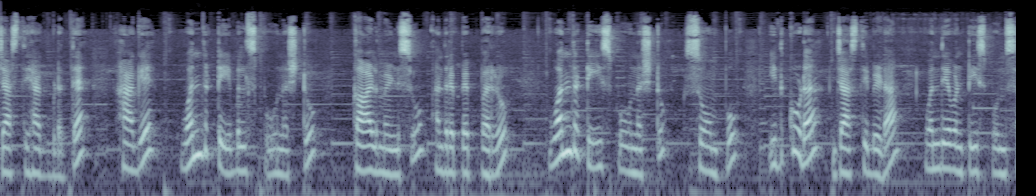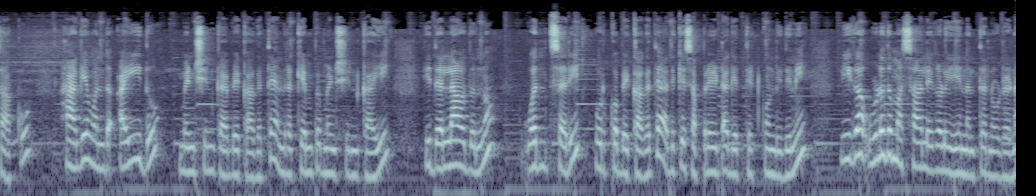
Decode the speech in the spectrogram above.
ಜಾಸ್ತಿ ಆಗಿಬಿಡುತ್ತೆ. ಹಾಗೆ ಒಂದು ಟೇಬಲ್ ಸ್ಪೂನಷ್ಟು ಕಾಳು ಮೆಣಸು ಅಂದರೆ ಪೆಪ್ಪರು, ಒಂದು ಟೀ ಸ್ಪೂನಷ್ಟು ಸೋಂಪು. ಇದು ಕೂಡ ಜಾಸ್ತಿ ಬೇಡ, ಒಂದೇ ಒಂದು ಟೀ ಸ್ಪೂನ್ ಸಾಕು. ಹಾಗೆ ಒಂದು ಐದು ಮೆಣಸಿನ್ಕಾಯಿ ಬೇಕಾಗುತ್ತೆ, ಅಂದರೆ ಕೆಂಪು ಮೆಣಸಿನ್ಕಾಯಿ. ಇದೆಲ್ಲದನ್ನು ಒಂದು ಸರಿ ಹುರ್ಕೋಬೇಕಾಗತ್ತೆ. ಅದಕ್ಕೆ ಸಪ್ರೇಟಾಗಿ ಎತ್ತಿಟ್ಕೊಂಡಿದ್ದೀನಿ. ಈಗ ಉಳಿದ ಮಸಾಲೆಗಳು ಏನಂತ ನೋಡೋಣ.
